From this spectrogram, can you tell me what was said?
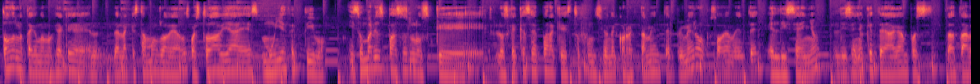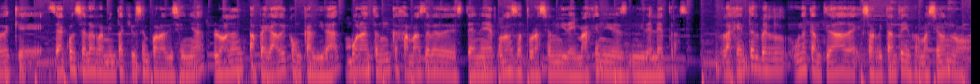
toda la tecnología que, de la que estamos rodeados, pues todavía es muy efectivo y son varios pasos los que, los que hay que hacer para que esto funcione correctamente. El primero, pues obviamente, el diseño. El diseño que te hagan, pues tratar de que sea cual sea la herramienta que usen para diseñar, lo hagan apegado y con calidad. Un volante nunca jamás debe de tener una saturación ni de imagen ni de, ni de letras la gente al ver una cantidad exorbitante de información lo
